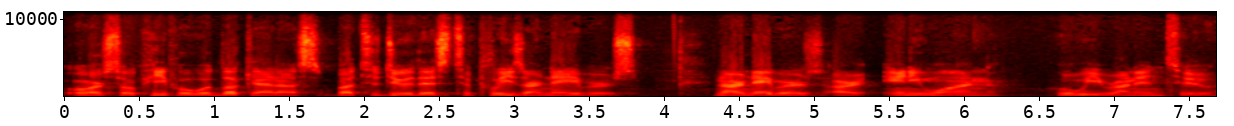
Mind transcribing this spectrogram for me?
or so people would look at us, but to do this to please our neighbors. And our neighbors are anyone who we run into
